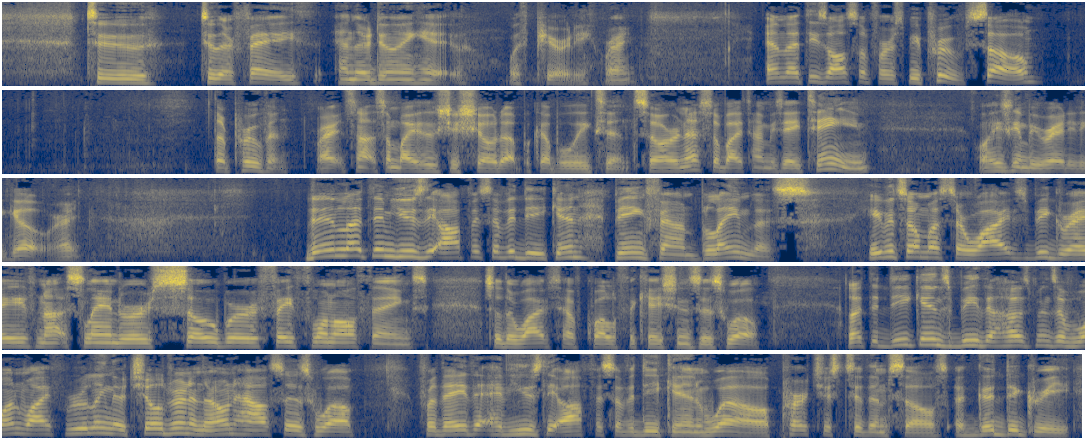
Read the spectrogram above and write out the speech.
to to their faith, and they're doing it with purity, right? And let these also first be proved. So they're proven, right? It's not somebody who's just showed up a couple weeks in. So Ernesto, by the time he's 18, well, he's going to be ready to go, right? Then let them use the office of a deacon, being found blameless. Even so must their wives be grave, not slanderers, sober, faithful in all things. So their wives have qualifications as well. Let the deacons be the husbands of one wife, ruling their children and their own houses well. For they that have used the office of a deacon well purchase to themselves a good degree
